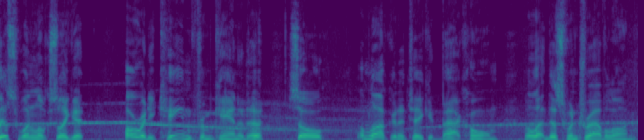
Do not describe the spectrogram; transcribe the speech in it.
This one looks like it already came from Canada, so I'm not gonna take it back home. I'll let this one travel on.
